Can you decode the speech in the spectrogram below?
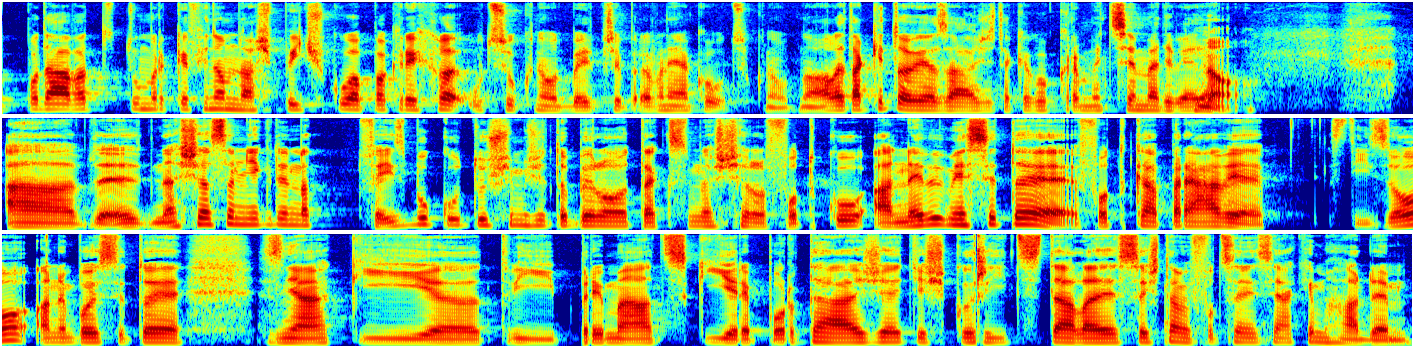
podávat tu mrkev jenom na špičku a pak rychle ucuknout, být připravený jako ucuknout. No, ale taky to je zážit, tak jako krmit si medvěda. No. A e, našel jsem někde na Facebooku, tuším, že to bylo, tak jsem našel fotku a nevím, jestli to je fotka právě z té zoo, anebo jestli to je z nějaký tvý primátský reportáže, těžko říct, ale jsi tam vyfocený s nějakým hadem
